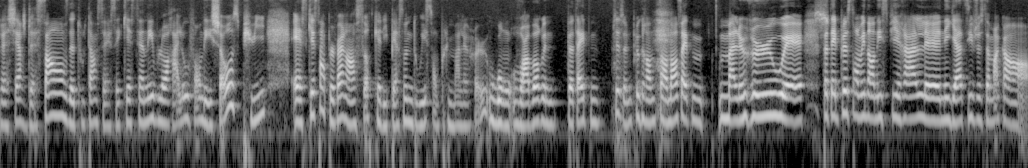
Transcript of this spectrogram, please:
recherche de sens, de tout le temps se, questionner, vouloir aller au fond des choses. Puis, est-ce que ça peut faire en sorte que les personnes douées sont plus malheureuses? Ou on va avoir une peut-être une, une plus grande tendance à être malheureux ou euh, peut-être plus tomber dans des spirales négatives justement quand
